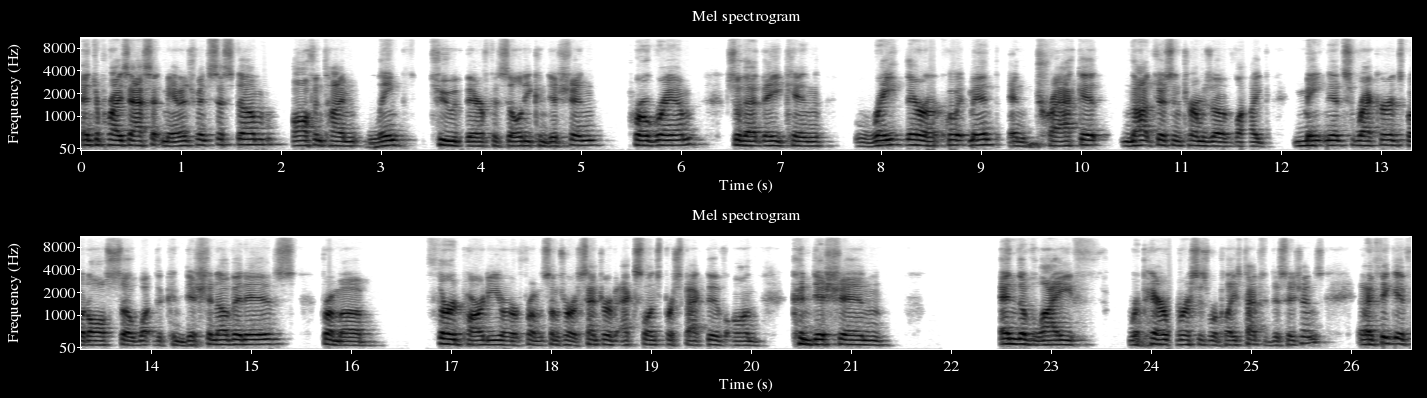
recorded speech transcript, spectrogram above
enterprise asset management system, oftentimes linked to their facility condition program so that they can rate their equipment and track it, not just in terms of like maintenance records, but also what the condition of it is from a third party or from some sort of center of excellence perspective on condition, end of life, repair versus replace types of decisions. And I think if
